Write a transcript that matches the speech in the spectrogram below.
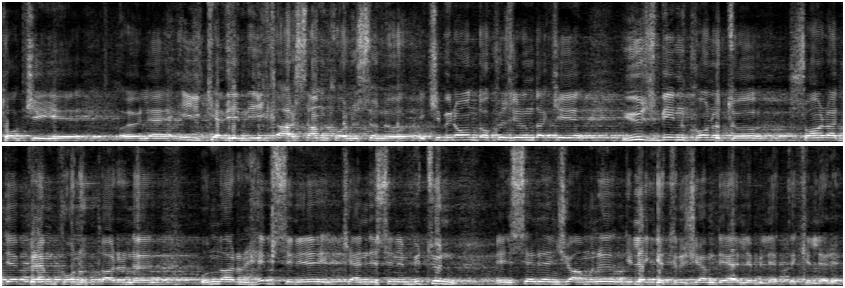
TOKİ'yi, öyle ilk evim, ilk arsam konusunu, 2019 yılındaki 100 bin konutu, sonra deprem konutlarını, bunların hepsini kendisinin bütün e, serencamını dile getireceğim değerli milletvekilleri.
